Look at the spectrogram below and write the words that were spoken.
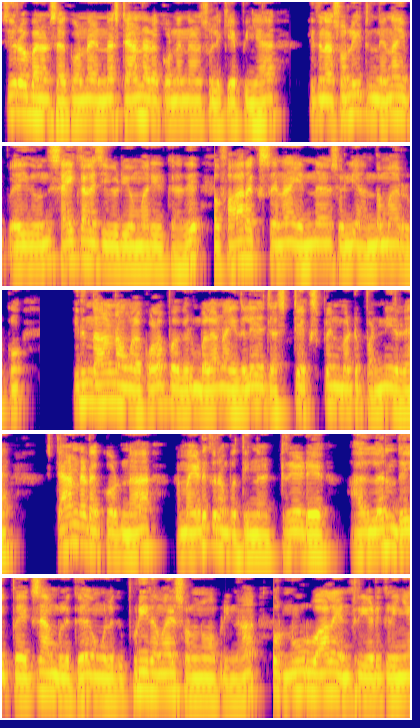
ஜீரோ பேலன்ஸ் அக்கௌண்ட்னா என்ன ஸ்டாண்டர்ட் அக்கௌண்ட் என்னன்னு சொல்லி கேட்பீங்க இது நான் சொல்லிட்டு இருந்தேன்னா இப்போ இது வந்து சைக்காலஜி வீடியோ மாதிரி இருக்காது. ஃபாரக்ஸ்னா என்னன்னு சொல்லி அந்த மாதிரி இருக்கும். இருந்தாலும் நான் உங்களை குழப்ப விரும்பலை. நான் இதிலே ஜஸ்ட் எக்ஸ்பிளைன் மட்டும் பண்ணிடுறேன். ஸ்டாண்டர்ட் அக்கௌண்ட்னா நம்ம எடுக்கிறோம் பார்த்தீங்கன்னா ட்ரேடு அதுலேருந்து இப்போ எக்ஸாம்பிளுக்கு உங்களுக்கு புரிகிற மாதிரி சொல்லணும் அப்படின்னா ஒரு நூறுரூவாவில் என்ட்ரி எடுக்கிறீங்க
